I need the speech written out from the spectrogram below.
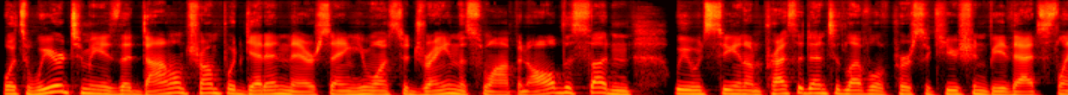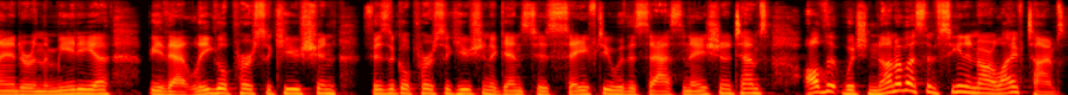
What's weird to me is that Donald Trump would get in there saying he wants to drain the swamp, and all of a sudden we would see an unprecedented level of persecution, be that slander in the media, be that legal persecution, physical persecution against his safety with assassination attempts, all that which none of us have seen in our lifetimes.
